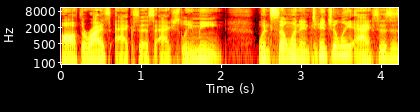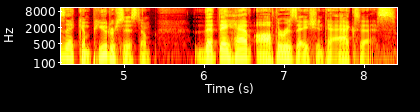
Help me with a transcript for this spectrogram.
authorized access actually mean when someone intentionally accesses a computer system that they have authorization to access?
